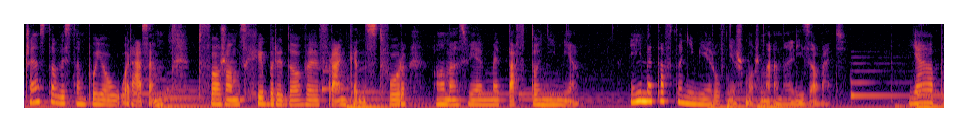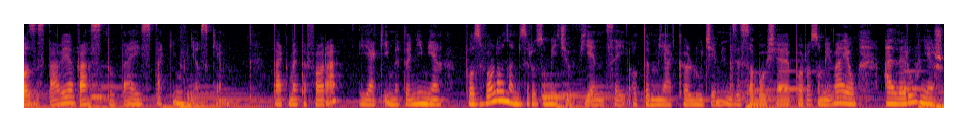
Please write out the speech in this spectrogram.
często występują razem, tworząc hybrydowy frankenstwór o nazwie metaftonimia. I metaftonimię również można analizować. Ja pozostawię Was tutaj z takim wnioskiem. Tak metafora, jak i metonimia pozwolą nam zrozumieć więcej o tym, jak ludzie między sobą się porozumiewają, ale również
